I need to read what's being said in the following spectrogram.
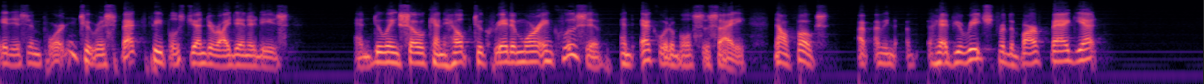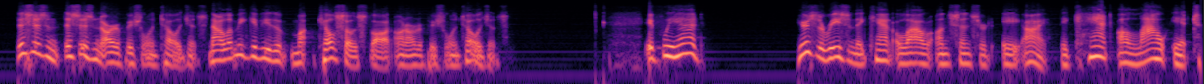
It is important to respect people's gender identities, and doing so can help to create a more inclusive and equitable society. Now, folks, I, I mean, have you reached for the barf bag yet? This isn't this isn't artificial intelligence. Now, let me give you the Kelso's thought on artificial intelligence. If we had Here's the reason they can't allow uncensored AI. They can't allow it.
